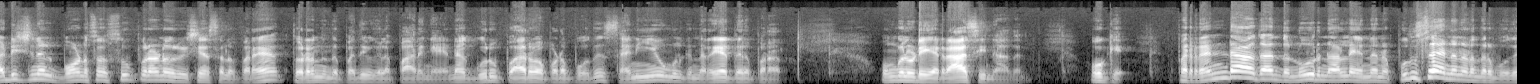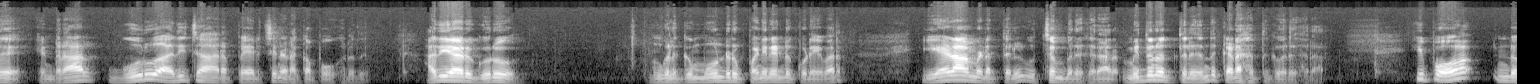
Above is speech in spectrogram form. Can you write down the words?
அடிஷ்னல் போனஸாக சூப்பரான ஒரு விஷயம் சொல்ல போகிறேன் தொடர்ந்து இந்த பதிவுகளை பாருங்கள் ஏன்னா குரு பார்வைப்பட போது சனியே உங்களுக்கு நிறையா திறப்புறார் உங்களுடைய ராசிநாதன். ஓகே. இப்போ ரெண்டாவது அந்த நூறு நாளில் என்னென்ன புதுசாக என்ன நடந்துற போகுது? என்றால் குரு அதிச்சார பயிற்சி நடக்கப் போகிறது. அது யார் குரு? உங்களுக்கு மூன்று பன்னிரெண்டு குடையவர். ஏழாம் இடத்தில் உச்சம் பெறுகிறார். மிதுனத்திலிருந்து கடகத்துக்கு வருகிறார். இப்போது இந்த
